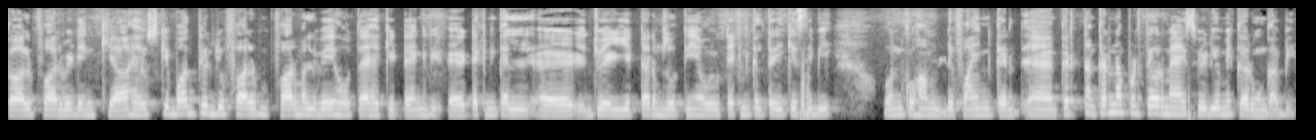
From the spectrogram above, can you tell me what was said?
कॉल फॉरवर्डिंग क्या है। उसके बाद फिर जो फार्म फार्मल वे होता है कि टेक्निकल जो ये टर्म्स होती हैं, वो टेक्निकल तरीके से भी उनको हम डिफ़ाइन कर करता, करना पड़ता है और मैं इस वीडियो में करूँगा भी।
